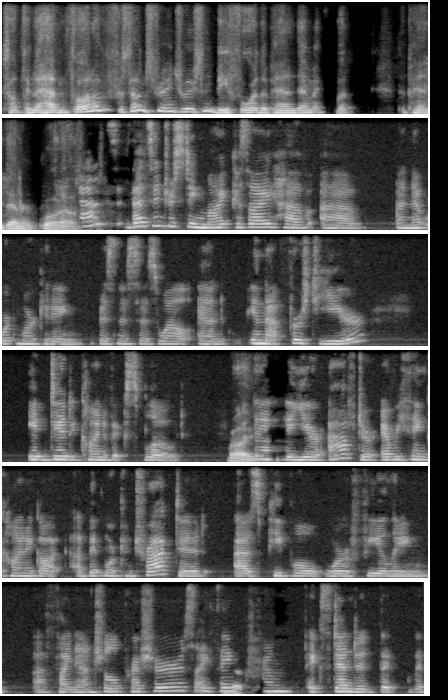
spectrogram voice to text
Something I hadn't thought of for some strange reason before the pandemic, but the pandemic brought out. That's that's interesting, Mike, because I have a, a network marketing business as well, and in that first year, it did kind of explode. Right. But then the year after, everything kind of got a bit more contracted as people were feeling uh, financial pressures, I think, from extended the the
